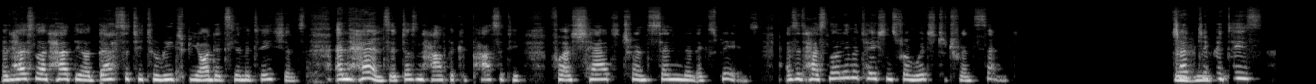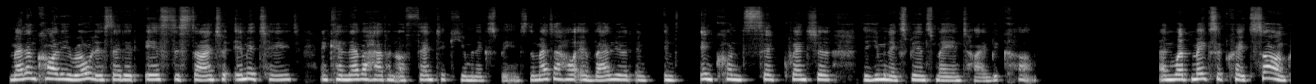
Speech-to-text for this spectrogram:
It has not had the audacity to reach beyond its limitations. And hence, it doesn't have the capacity for a shared transcendent experience, as it has no limitations from which to transcend. Mhm. ChatGPT's melancholy role is that it is designed to imitate and can never have an authentic human experience, no matter how evaluate and inconsequential the human experience may in time become. And what makes a great song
